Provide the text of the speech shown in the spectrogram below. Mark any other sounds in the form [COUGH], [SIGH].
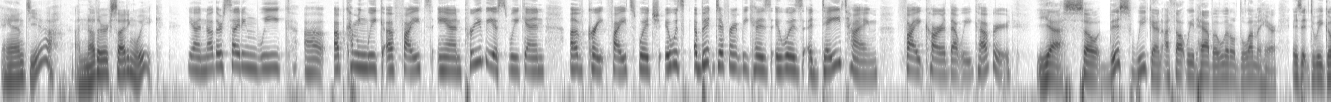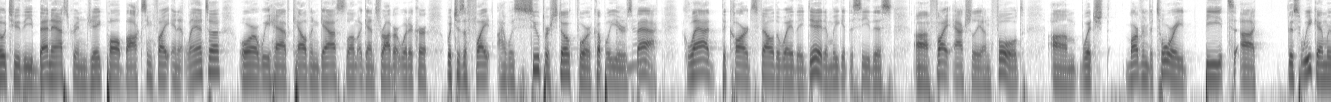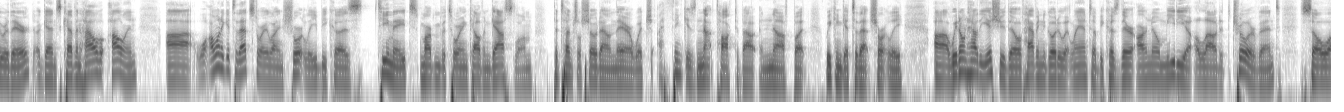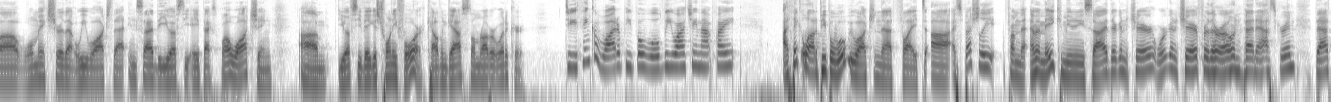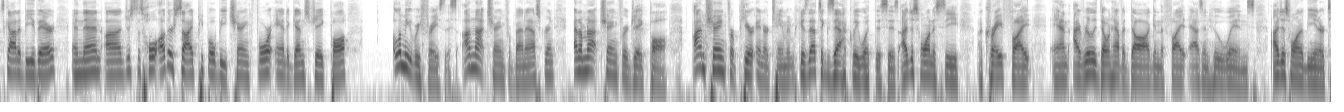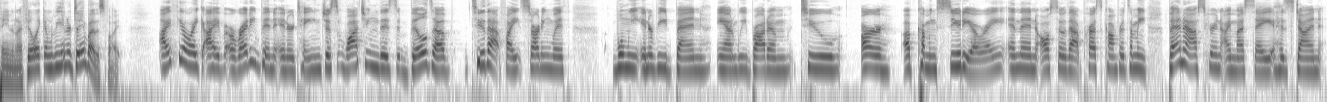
And yeah, another exciting week. Yeah, another exciting week, uh, upcoming week of fights, and previous weekend of great fights, which it was a bit different because it was a daytime fight card that we covered. Yes. So this weekend, I thought we'd have a little dilemma here. Is it do we go to the Ben Askren Jake Paul boxing fight in Atlanta, or we have Kelvin Gastelum against Robert Whitaker, which is a fight I was super stoked for a couple years back. Glad the cards fell the way they did, and we get to see this uh, fight actually unfold. Um, which Marvin Vettori beat uh, this weekend. We were there against Kevin Hol- Holland. Uh, well, I want to get to that storyline shortly because teammates Marvin Vettori and Kelvin Gastelum potential showdown there, which I think is not talked about enough, but we can get to that shortly. Uh, we don't have the issue though of having to go to Atlanta because there are no media allowed at the Triller event, so uh, we'll make sure that we watch that inside the UFC Apex while watching um, UFC Vegas 24, Kelvin Gastelum, Robert Whitaker. Do you think a lot of people will be watching that fight? I think a lot of people will be watching that fight, uh, especially from the MMA community side. They're going to cheer. We're going to cheer for their own [LAUGHS] Ben Askren. That's got to be there. And then uh, just this whole other side, people will be cheering for and against Jake Paul. Let me rephrase this. I'm not cheering for Ben Askren, and I'm not cheering for Jake Paul. I'm cheering for pure entertainment because that's exactly what this is. I just want to see a great fight, and I really don't have a dog in the fight as in who wins. I just want to be entertained, and I feel like I'm going to be entertained by this fight. I feel like I've already been entertained just watching this build up to that fight, starting with when we interviewed Ben and we brought him to our upcoming studio, right? And then also that press conference. I mean, Ben Askren, I must say, has done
